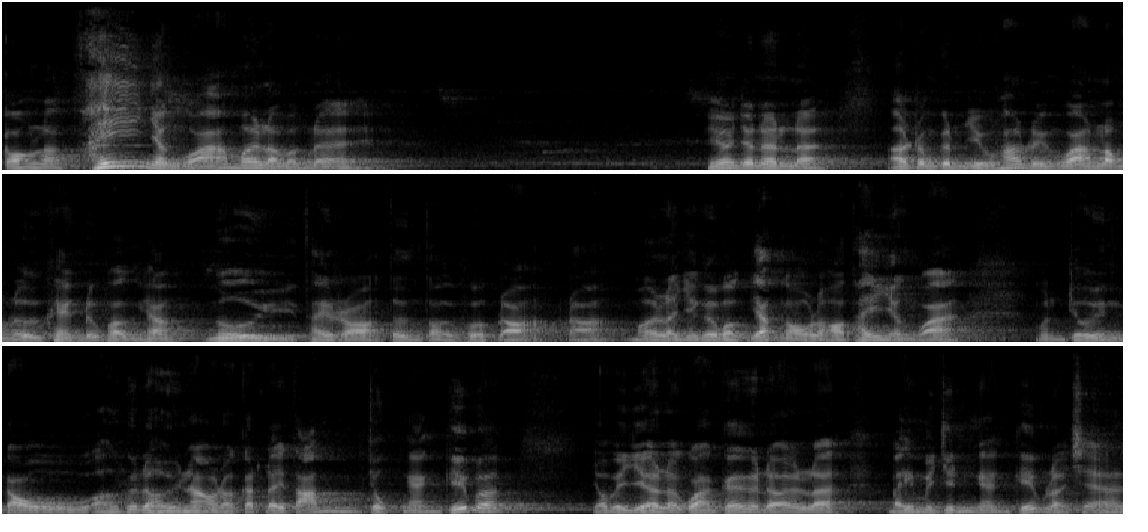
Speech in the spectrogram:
Còn là thấy nhân quả mới là vấn đề. Hiểu không? cho nên là ở trong kinh diệu pháp liên quan, long nữ khen đức phật sao? Người thấy rõ tướng tội phước đó đó, mới là những cái bậc giác ngộ là họ thấy nhân quả mình chửi một câu, ở cái đời nào đó cách đây tám chục ngàn kiếp á? Rồi bây giờ là qua kế cái đời là 79 ngàn kiếp là sẽ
